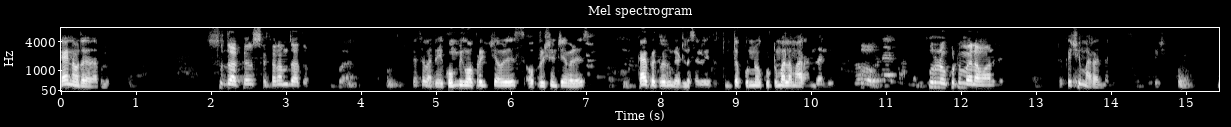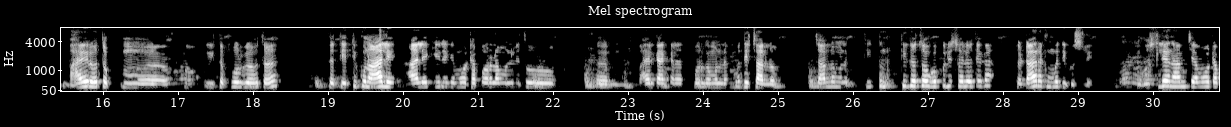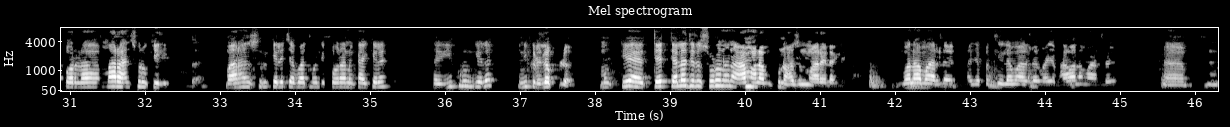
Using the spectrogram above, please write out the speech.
काय नाव होतं आपलं? सुधाकर सकाराम जाधव. कसं वाटतं कोम्बिंग ऑपरेशनच्या वेळेस ऑपरेशनच्या वेळेस काय प्रकरण घडलं सगळे? तुमच्या पूर्ण कुटुंबाला मारहाण झाली? हो. पूर्ण कुटुंबाला मारले. तर कशी मारहाण झाली म्हणजे कशी? बाहेर होत इथं पोरग होत तर ते तिकून आले आले की लगे मोठ्या पोराला म्हणले तू अं, बाहेर काय करा पोरग म्हणलं मध्ये चाललो. चाललो म्हणलं तिथून तिघ चौघ पोलीस वाले होते का? तर डायरेक्टमध्ये घुसले. घुसले ना आमच्या मोठ्या पोराला मारहाण सुरू केली. मारहाण सुरू केल्याच्या बादमध्ये पोरानं काय केलं? इकडून गेलं आणि इकडे लपलं. मग ते ते त्याला दिलं सोडून आणि आम्हाला पुन्हा अजून मारायला लागले. मला मारलं माझ्या पत्नीला मारलं माझ्या भावाला मारलं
